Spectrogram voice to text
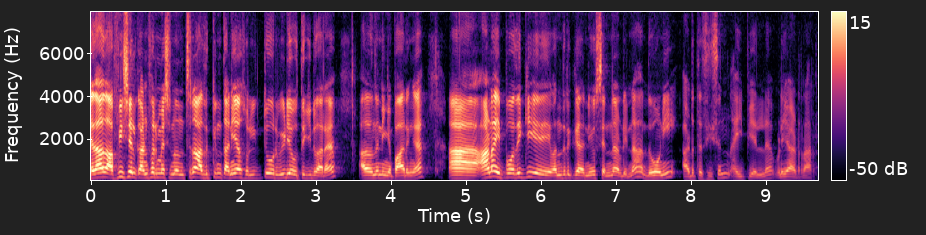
ஏதாவது அஃபிஷியல் கன்ஃபர்மேஷன் வந்துச்சுன்னா அதுக்குன்னு தனியாக சொல்லிட்டு ஒரு வீடியோ ஒத்துக்கிட்டு வரேன். அதை வந்து நீங்கள் பாருங்கள் ஆனால் இப்போதைக்கு வந்திருக்க நியூஸ் என்ன அப்படின்னா தோனி அடுத்த சீசன் ஐபிஎல்ல விளையாடுறார்.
